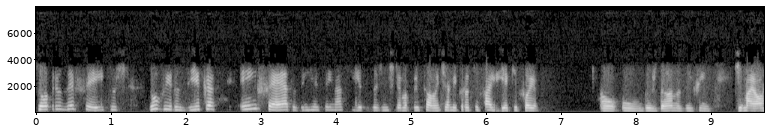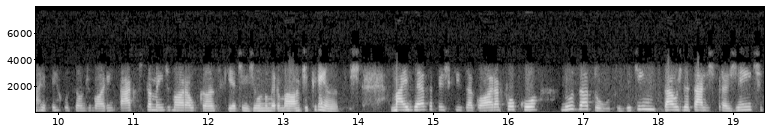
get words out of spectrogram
sobre os efeitos do vírus Zika em fetos, em recém-nascidos. A gente lembra principalmente a microcefalia, que foi um dos danos, enfim, de maior repercussão, de maior impacto, também de maior alcance, que atingiu um número maior de crianças. Mas essa pesquisa agora focou nos adultos. E quem dá os detalhes para a gente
